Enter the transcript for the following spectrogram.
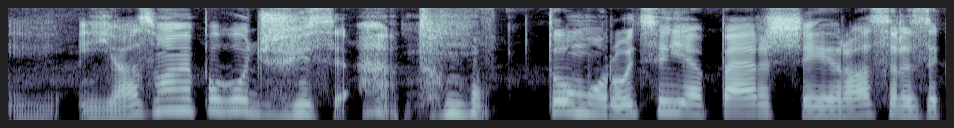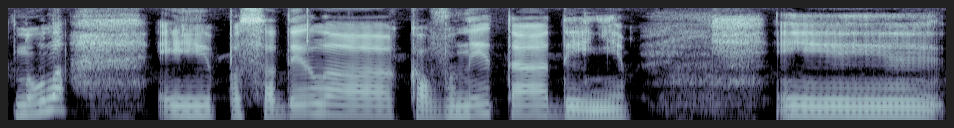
І, і я з вами погоджуюся. Тому в тому році я перший раз ризикнула і посадила кавуни та дині. І,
